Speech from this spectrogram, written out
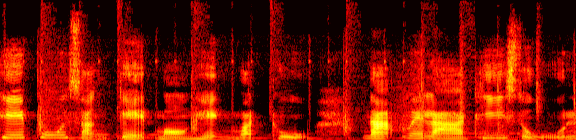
ที่ผู้สังเกตมองเห็นวัตถุ ณเวลาที่ศูนย์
